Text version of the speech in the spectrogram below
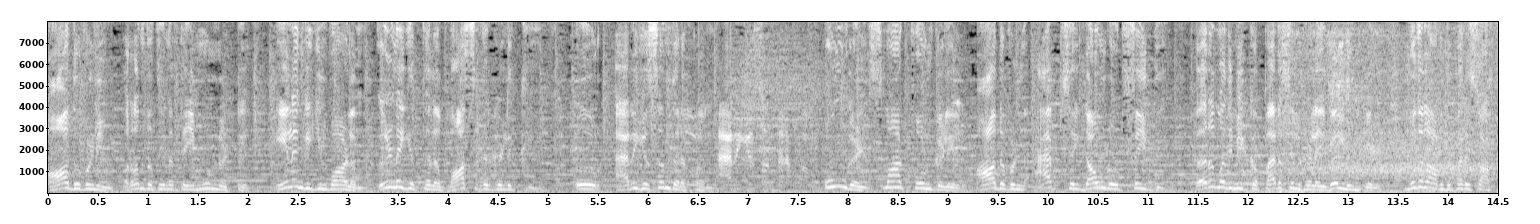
ஆதவனின் பிறந்த தினத்தை முன்னிட்டு இலங்கையில் வாழும் இணையதள வாசகர்களுக்கு ஓர் அரிய சந்தர்ப்பம். உங்கள் ஸ்மார்ட் போன்களில் ஆதவன் ஆப்ஸை டவுன்லோட் செய்து பெருமதிமிக்க பரிசில்களை வெல்லுங்கள். முதலாவது பரிசாக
